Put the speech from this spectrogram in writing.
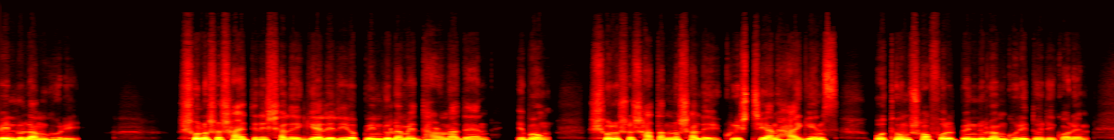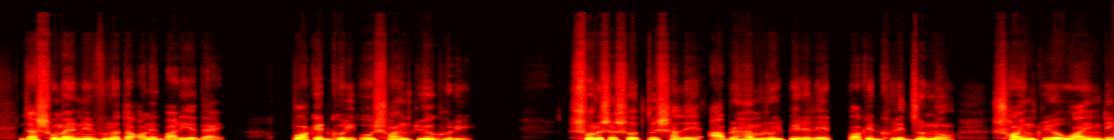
পেন্ডুলাম ঘড়ি। ষোলোশো সাঁইত্রিশ সালে গ্যালিলিও পেন্ডুলামের ধারণা দেন এবং ষোলোশো সাতান্ন সালে ক্রিশ্চিয়ান হাইগেন্স প্রথম সফল পেন্ডুলাম ঘড়ি তৈরি করেন, যা সময়ের নির্ভুলতা অনেক বাড়িয়ে দেয়। পকেট ঘড়ি ও স্বয়ংক্রিয় ঘড়ি। ষোলোশো সত্তর সালে আব্রাহাম রুই পেরেলেট পকেট ঘড়ির জন্য স্বয়ংক্রিয় ওয়াইন্ডিং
